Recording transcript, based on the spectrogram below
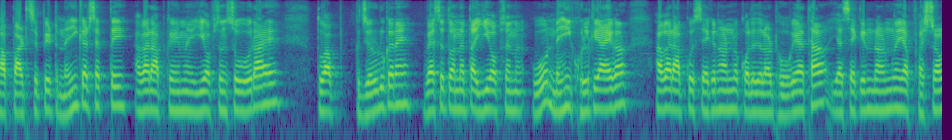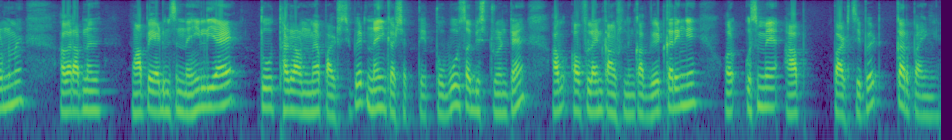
आप पार्टिसिपेट नहीं कर सकते। अगर आपके में ये ऑप्शन शो हो रहा है तो आप ज़रूर करें। वैसे तो अन्यथा ये ऑप्शन वो नहीं खुल के आएगा। अगर आपको सेकेंड राउंड में कॉलेज अलॉट हो गया था, या सेकेंड राउंड में, या फ़र्स्ट राउंड में, अगर आपने वहाँ पे एडमिशन नहीं लिया है तो थर्ड राउंड में आप पार्टिसिपेट नहीं कर सकते। तो वो सब स्टूडेंट हैं, अब ऑफलाइन काउंसलिंग का वेट करेंगे और उसमें आप पार्टिसिपेट कर पाएँगे।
